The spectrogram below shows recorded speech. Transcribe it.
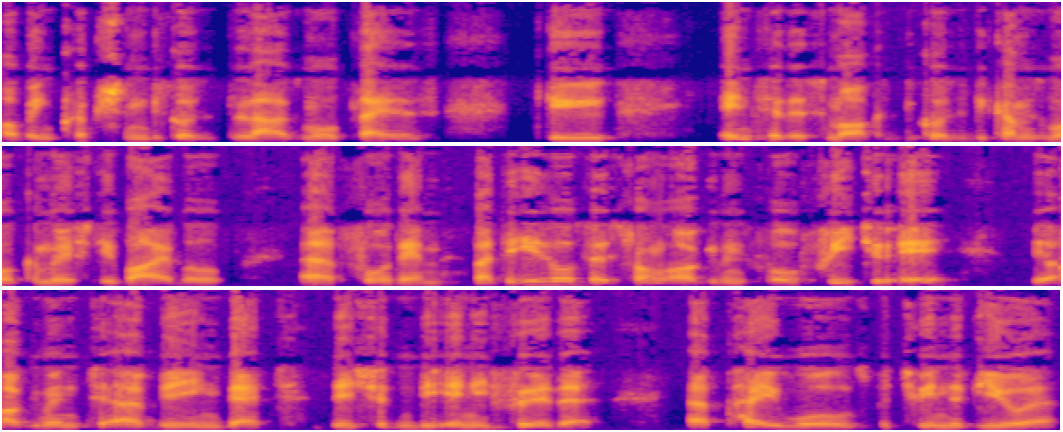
of encryption because it allows more players to enter this market because it becomes more commercially viable uh, for them. But there is also a strong argument for free-to-air, the argument uh, being that there shouldn't be any further uh, paywalls between the viewer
